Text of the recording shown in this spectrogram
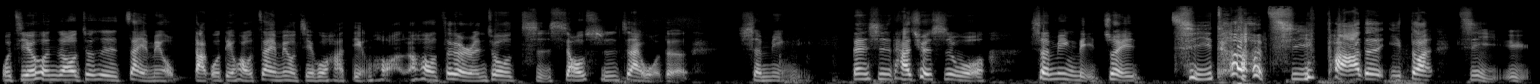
我结婚之后，就是再也没有打过电话，我再也没有接过他电话。然后这个人就此消失在我的生命里，但是他却是我。生命里最奇特、奇葩的一段际遇。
